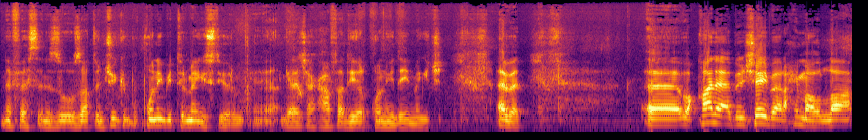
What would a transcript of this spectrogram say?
nefesinizi uzatın. Çünkü bu konuyu bitirmek istiyorum. Ee, gelecek hafta diğer konuyu değinmek için. Evet. Ee, ve kâle Ebn Şeybe rahimahullah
